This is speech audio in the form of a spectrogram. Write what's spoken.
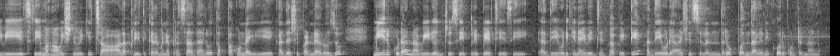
ఇవి శ్రీ మహావిష్ణువుకి చాలా ప్రీతికరమైన ప్రసాదాలు. తప్పకుండా ఈ ఏకాదశి పండుగ రోజు మీరు కూడా నా వీడియోని చూసి ప్రిపేర్ చేసి ఆ దేవుడికి నైవేద్యంగా పెట్టి ఆ దేవుడి ఆశీస్సులందరూ పొందాలని కోరుకుంటున్నాను.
